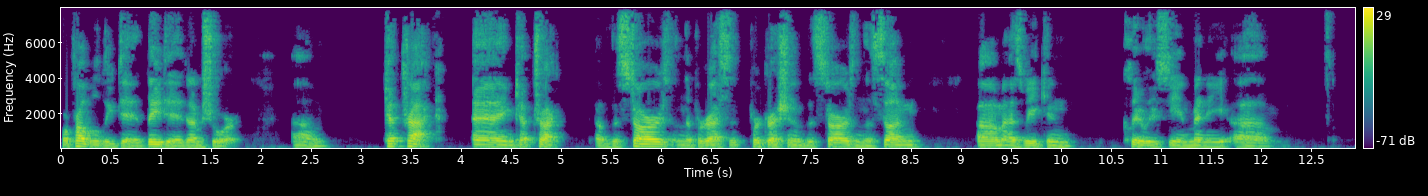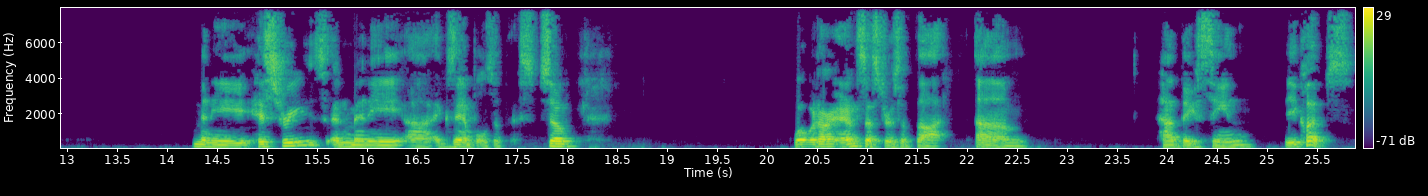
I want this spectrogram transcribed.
or probably did, they did, I'm sure, um, kept track and kept track of the stars and the progress- progression of the stars and the sun, um, as we can clearly see in many um, many histories and many uh, examples of this. So, what would our ancestors have thought um, had they seen the eclipse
